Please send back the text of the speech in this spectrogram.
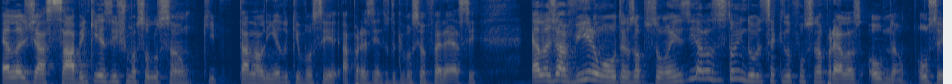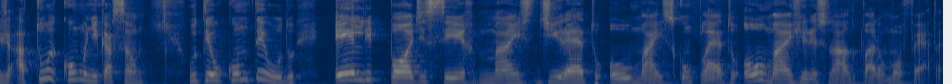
elas já sabem que existe uma solução que está na linha do que você apresenta, do que você oferece, elas já viram outras opções e elas estão em dúvida se aquilo funciona para elas ou não. Ou seja, a tua comunicação, o teu conteúdo, ele pode ser mais direto ou mais completo ou mais direcionado para uma oferta.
